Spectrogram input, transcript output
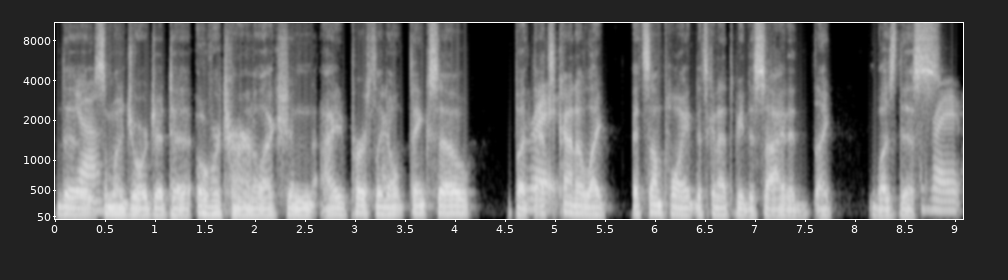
the Yeah. someone in Georgia to overturn an election? I personally don't think so, but that's kind of like at some point it's going to have to be decided. Like, was this Right.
